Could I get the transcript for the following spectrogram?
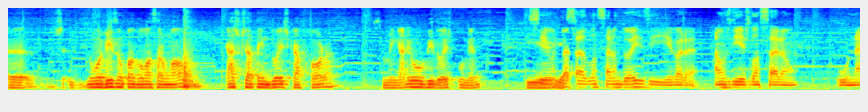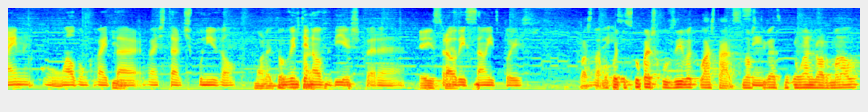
uh, não avisam quando vão lançar um álbum Acho que já tem dois cá fora, se não me engano. Eu ouvi dois, pelo menos. E, Sim, o ano passado acho... lançaram dois e agora há uns dias lançaram o Nine, um álbum que vai, estar, vai estar disponível então 99 está. dias para, é isso, para audição e depois. Lá está, uma coisa super exclusiva que lá está. Se nós Sim. tivéssemos um ano normal,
